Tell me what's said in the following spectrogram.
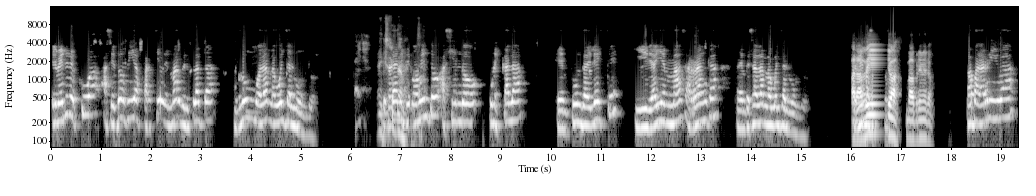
el velero Cuba hace dos días partió de Mar del Plata rumbo a dar la vuelta al mundo. Está en este momento haciendo una escala en Punta del Este y de ahí en más arranca para empezar a dar la vuelta al mundo. Para arriba, va primero. Va para arriba,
